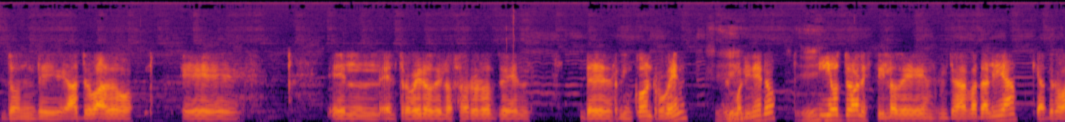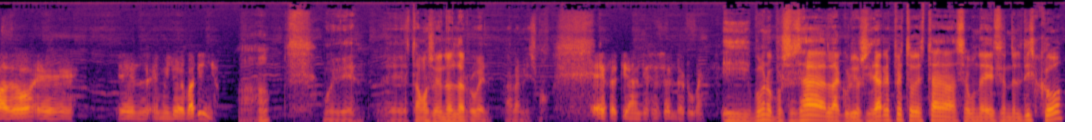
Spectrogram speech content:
donde ha trovado eh, el, el trovero de los auroros del, del Rincón, Rubén, Sí. el molinero, Sí. y otro al estilo de, de la Batalía, que ha trovado eh, el Emilio de Patiño. Ajá. Muy bien. Eh, estamos oyendo el de Rubén ahora mismo. Efectivamente, ese es el de Rubén. Y bueno, pues esa la curiosidad respecto de esta segunda edición del disco.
